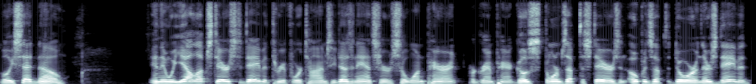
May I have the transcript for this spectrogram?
Well, he said no. And then we yell upstairs to David three or four times. He doesn't answer. So one parent or grandparent goes, storms up the stairs and opens up the door. And there's David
